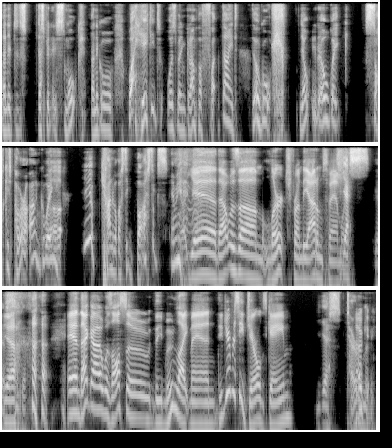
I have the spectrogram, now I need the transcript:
and they just dissipate in smoke and they go. What I hated was when Grandpa Flick died. they'll go, you know, they'll like suck his power out and going, Uh, you cannibalistic bastards. I mean, Uh, yeah, that was um Lurch from the Addams family. yes, yes, Yeah. and that guy was also the Moonlight Man. Did you ever see Gerald's Game? yes, terrible Okay. movie.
